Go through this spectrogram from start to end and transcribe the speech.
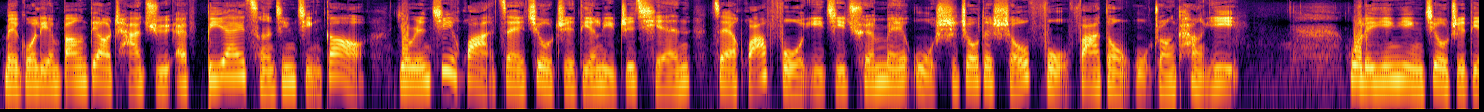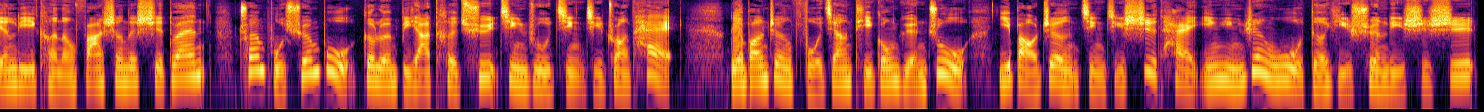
美国联邦调查局 FBI 曾经警告，有人计划在就职典礼之前，在华府以及全美五十州的首府发动武装抗议。为了因应就职典礼可能发生的事端，川普宣布哥伦比亚特区进入紧急状态，联邦政府将提供援助，以保证紧急事态因应任务得以顺利实施。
